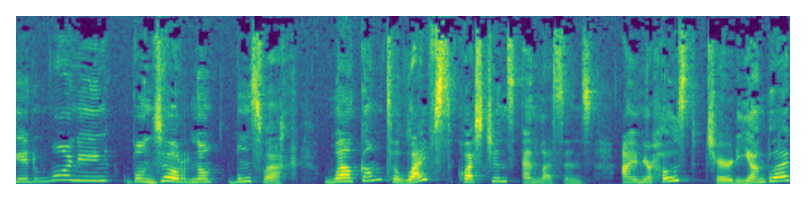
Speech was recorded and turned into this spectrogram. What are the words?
Good morning, buongiorno, bonsoir. Welcome to Life's Questions and Lessons. I am your host, Charity Youngblood,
